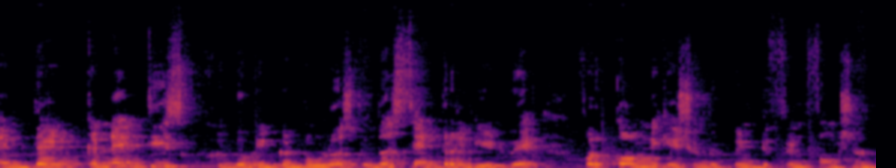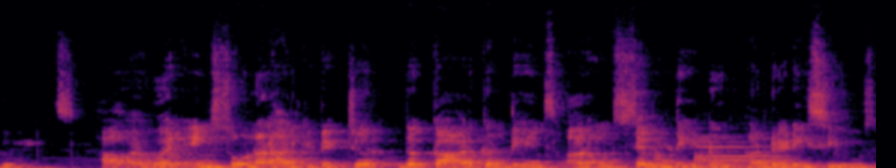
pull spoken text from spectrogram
and then connect these domain controllers to the central gateway for communication between different functional domains. However, in zonal architecture, the car contains around 70 to 100 ECUs,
